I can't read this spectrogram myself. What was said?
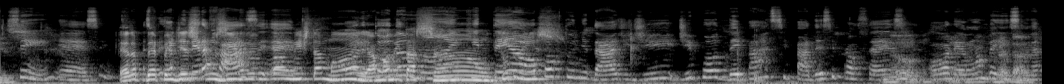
Isso. Sim, é, sim. Ela Mas depende exclusivamente é, da mãe, olha, a amamentação. Mãe que tem a isso. oportunidade de, de poder participar desse processo, Não, olha, é uma benção, né?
